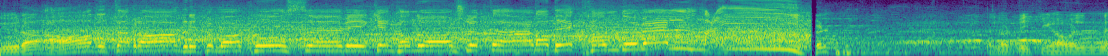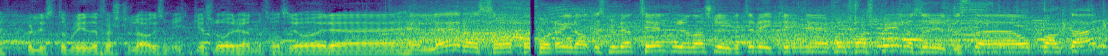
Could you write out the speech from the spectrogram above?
Bangura, ja, dette er bra. Glipper bak hos eh, Viking. Kan du avslutte her, da? Det kan du vel? Nei! Er Viking har vel neppe lyst til å bli det første laget som ikke slår Hønefoss i år eh, heller. Og så får det en gratismulighet til pga. slurvete Viking-forsvarsspill. Og så ryddes det opp bak der.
